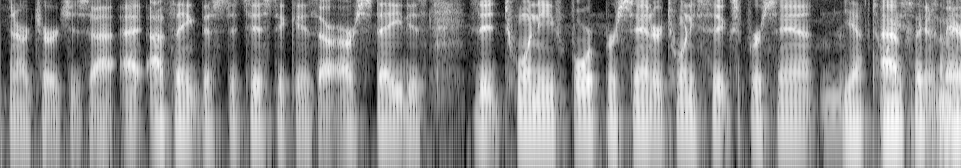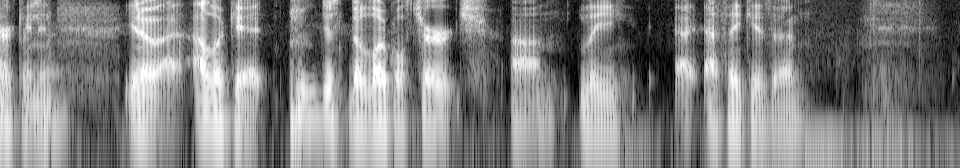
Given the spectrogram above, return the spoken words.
in our churches. I, I, think the statistic is our, our state is is it 24 percent or 26 percent Yeah, 26.5%. African American, and you know I, I look at just the local church. Um, Lee, I, I think is a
